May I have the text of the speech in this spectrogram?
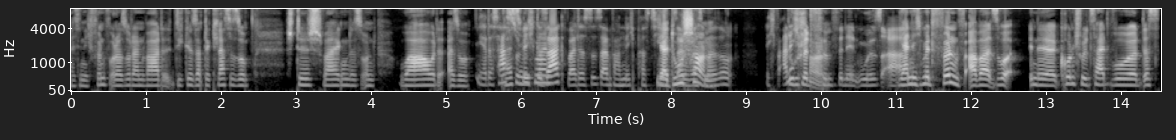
weiß ich nicht, fünf oder so, dann war die gesamte Klasse so stillschweigendes und wow, also Ja, das hast du nicht ich gesagt, weil das ist einfach nicht passiert. Ja, du schon. so. Ich war nicht Du mit schon. fünf in den USA. Ja, nicht mit fünf, aber so in der Grundschulzeit, wo das,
